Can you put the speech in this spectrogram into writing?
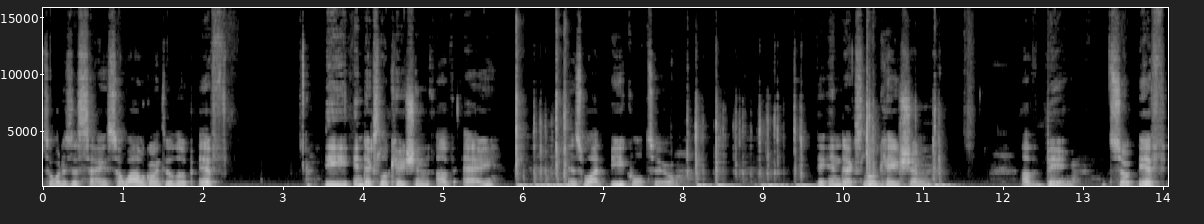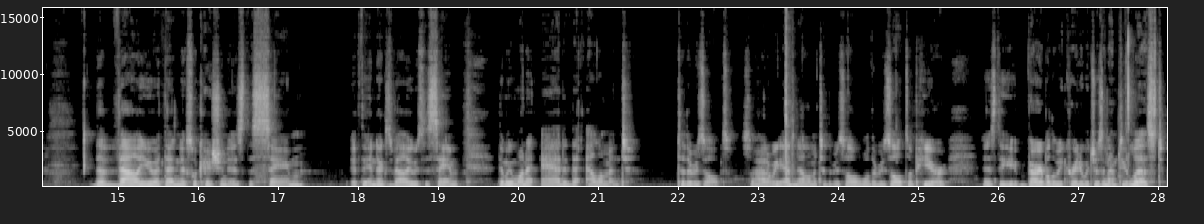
so what does this say? So while we're going through the loop, if the index location of a is what? Equal to the index location of b. So if the value at that index location is the same, if the index value is the same, then we want to add the element to the result. So how do we add an element to the result? Well, the result up here is the variable that we created, which is an empty list.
